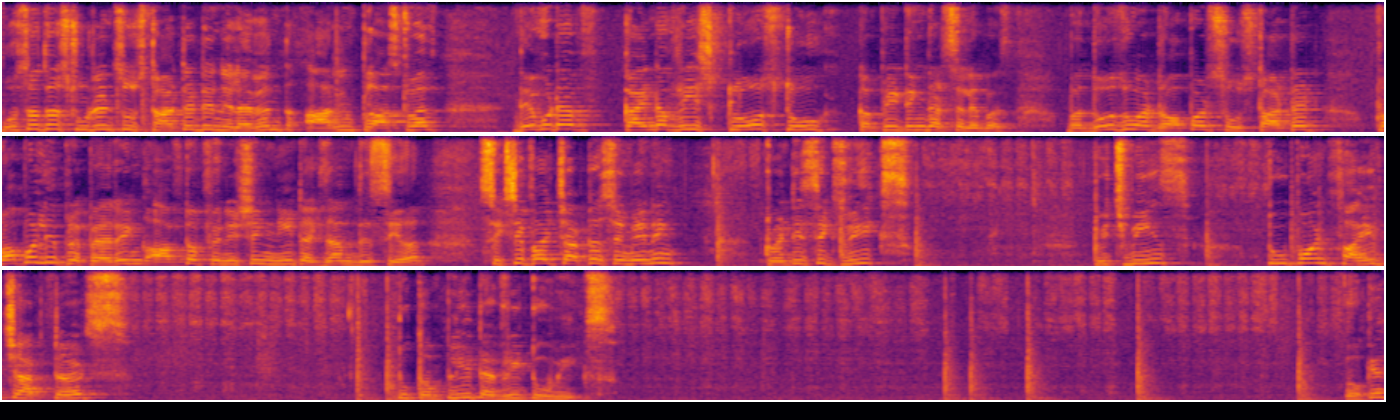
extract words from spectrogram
Most of the students who started in 11th are in class 12 they would have kind of reached close to completing their syllabus. But those who are droppers who started properly preparing after finishing NEET exam this year, 65 chapters remaining, 26 weeks, which means 2.5 chapters to complete every two weeks. Okay?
